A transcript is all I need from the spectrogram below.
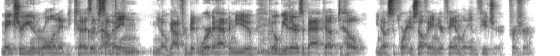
Make sure you enroll in it because Good if something, you know, God forbid, were to happen to you, Mhm. it will be there as a backup to help you know support yourself and your family in the future. For sure.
